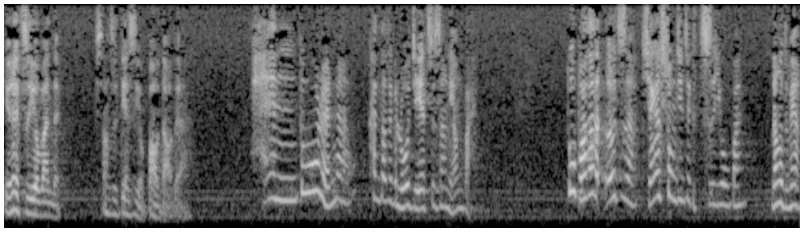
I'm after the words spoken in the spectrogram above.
有那个资优班的。上次电视有报道的，很多人呢看到这个罗杰智商两百，都把他的儿子啊想要送进这个资优班，然后怎么样，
